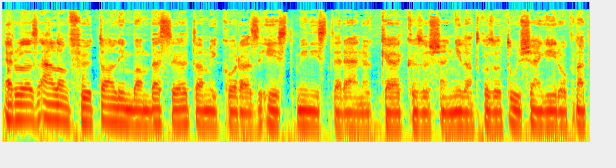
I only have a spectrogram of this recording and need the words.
Erről az államfő Tallinnban beszélt, amikor az észt miniszterelnökkel közösen nyilatkozott újságíróknak.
